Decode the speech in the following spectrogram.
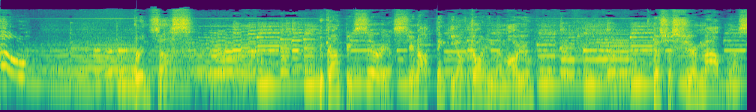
now! Princess! You can't be serious. You're not thinking of joining them, are you? This is sheer madness.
